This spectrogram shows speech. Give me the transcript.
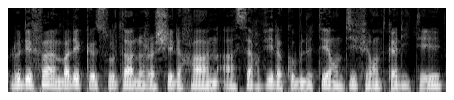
Le défunt Malik Sultan Rashid Khan a servi la communauté en différentes qualités.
